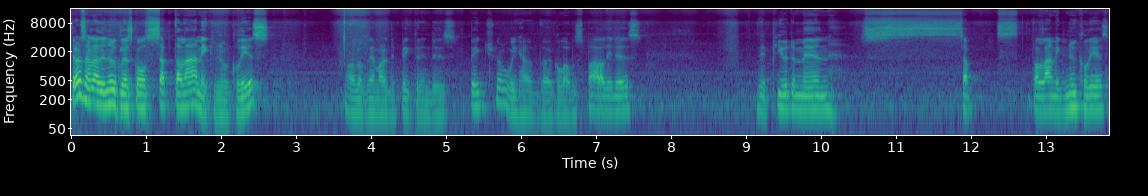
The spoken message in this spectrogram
There's another nucleus called subthalamic nucleus. All of them are depicted in this picture. We have the globus pallidus, the putamen subthalamic nucleus.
